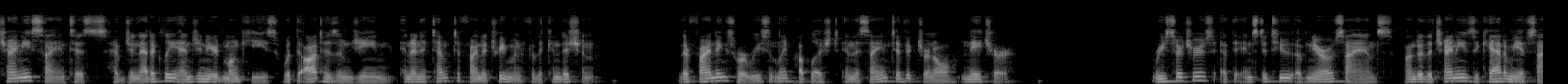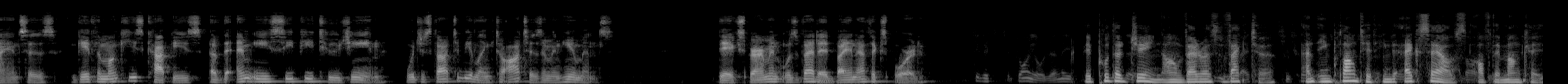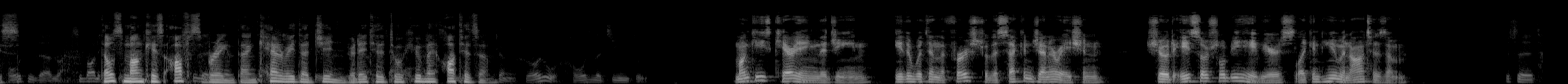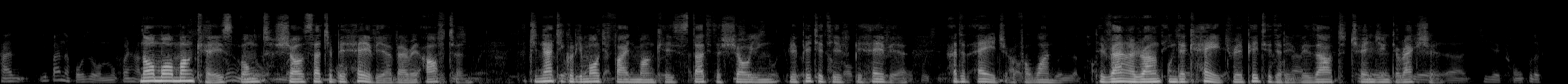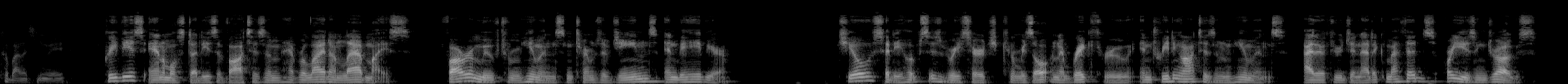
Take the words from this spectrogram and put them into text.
Chinese scientists have genetically engineered monkeys with the autism gene in an attempt to find a treatment for the condition. Their findings were recently published in the scientific journal Nature. Researchers at the Institute of Neuroscience under the Chinese Academy of Sciences gave the monkeys copies of the MECP2 gene, which is thought to be linked to autism in humans. The experiment was vetted by an ethics board. We put the gene on various vector and implant it in the egg cells of the monkeys. Those monkeys' offspring then carry the gene related to human autism. Monkeys carrying the gene, either within the first or the second generation, showed asocial behaviors like in human autism. Normal monkeys won't show such a behavior very often. Genetically modified monkeys started showing repetitive behavior at the age of one. They ran around in the cage repeatedly without changing direction. Previous animal studies of autism have relied on lab mice, far removed from humans in terms of genes and behavior. Qiu said he hopes his research can result in a breakthrough in treating autism in humans, either through genetic methods or using drugs.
